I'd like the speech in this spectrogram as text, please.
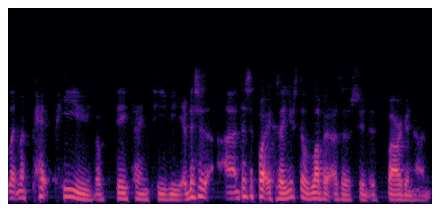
like my pet peeve of daytime TV, and this is I'm disappointed because I used to love it as a student. Is Bargain Hunt.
